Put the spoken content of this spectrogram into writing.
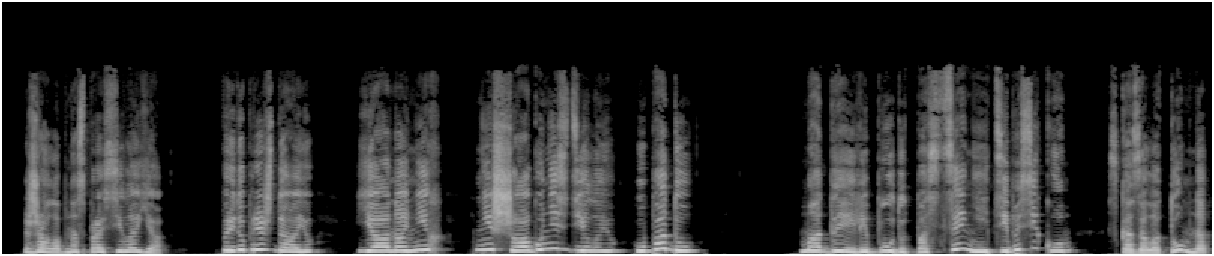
– жалобно спросила я. «Предупреждаю, я на них ни шагу не сделаю, упаду». «Модели будут по сцене идти босиком», – сказала Томна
